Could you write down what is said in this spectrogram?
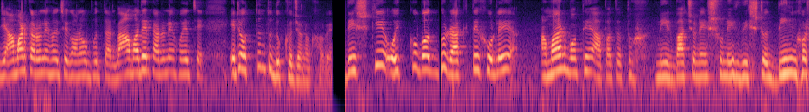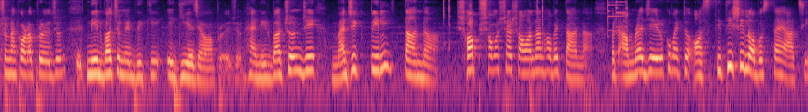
যে আমার কারণে হয়েছে গণ অভ্যুত্থান বা আমাদের কারণে হয়েছে, এটা অত্যন্ত দুঃখজনক হবে। দেশকে ঐক্যবদ্ধ রাখতে হলে আমার মতে আপাতত নির্বাচনের সুনির্দিষ্ট দিন ঘোষণা করা প্রয়োজন, নির্বাচনের দিকে এগিয়ে যাওয়া প্রয়োজন। হ্যাঁ নির্বাচন যে ম্যাজিক পিল তা না। সব সমস্যার সমাধান হবে তা না। বাট আমরা যে এরকম একটা অস্থিতিশীল অবস্থায় আছি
